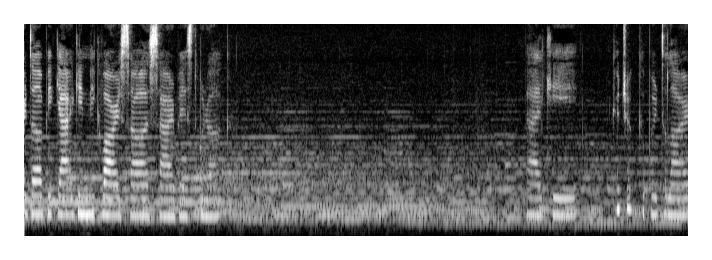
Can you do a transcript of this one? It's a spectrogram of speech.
Ayaklarda bir gerginlik varsa serbest bırak. Belki küçük kıpırtılar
